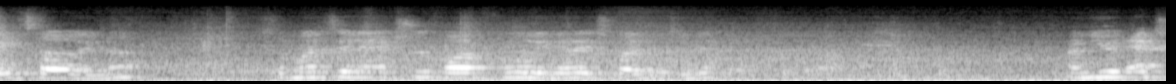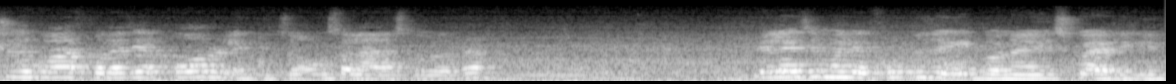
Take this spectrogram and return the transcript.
eight छ होइन। सो मैले चाहिँ एक्स टु पावर फोर लेखेर स्क्वायर हेर्छु क्या अनि यो एक्स टु पावर फोरलाई चाहिँ पर लेखिदिन्छु अंश लाएर जस्तो गरेर। यसलाई चाहिँ मैले फोर टु द एट बनाएँ स्क्वायर लेखेँ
